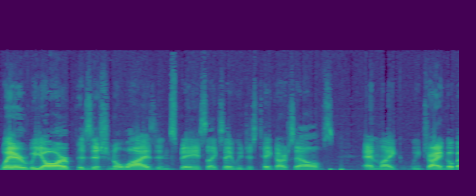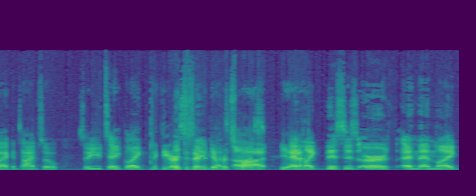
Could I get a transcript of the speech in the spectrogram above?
where we are positional wise in space, like say we just take ourselves and like we try and go back in time so so you take like Like the Earth is in a different that's us, spot. Yeah. and like this is Earth, and then like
